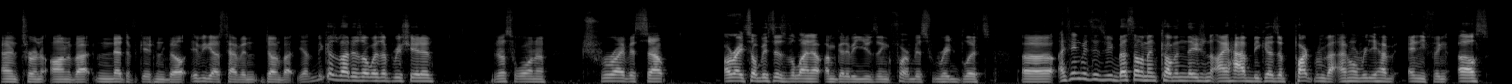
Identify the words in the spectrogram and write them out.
and turn on that notification bell if you guys haven't done that yet, because that is always appreciated. Just want to try this out. Alright, so this is the lineup I'm going to be using for this Raid Blitz. Uh, I think this is the best element combination I have because apart from that, I don't really have anything else.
